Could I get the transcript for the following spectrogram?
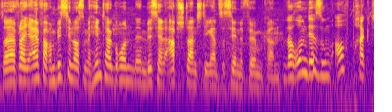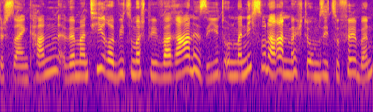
sondern vielleicht einfach ein bisschen aus dem Hintergrund, ein bisschen Abstand die ganze Szene filmen kann. Warum der Zoom auch praktisch sein kann, wenn man Tiere wie zum Beispiel Warane sieht und man nicht so nah ran möchte, um sie zu filmen.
